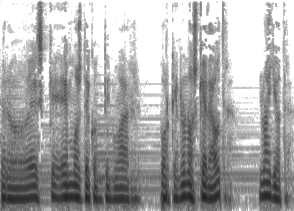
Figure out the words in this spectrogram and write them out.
Pero es que hemos de continuar porque no nos queda otra, no hay otra.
